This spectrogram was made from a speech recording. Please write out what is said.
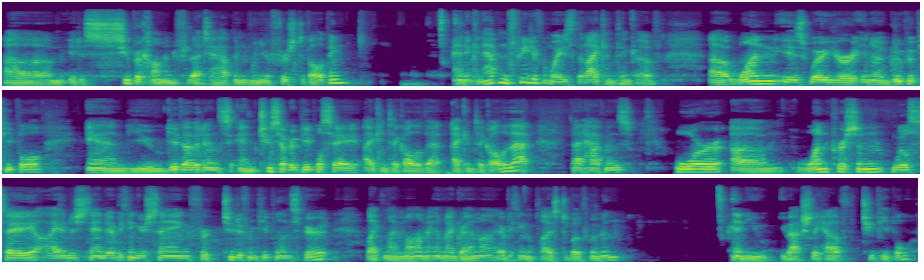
Um, it is super common for that to happen when you're first developing, and it can happen three different ways that I can think of. Uh, one is where you're in a group of people and you give evidence and two separate people say i can take all of that i can take all of that that happens. Or um, one person will say i understand everything you're saying for two different people in spirit like my mom and my grandma everything applies to both women. And you you actually have two people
